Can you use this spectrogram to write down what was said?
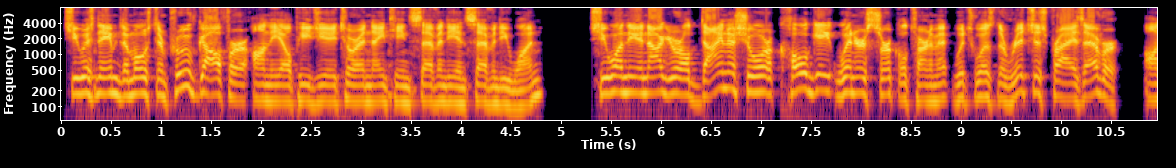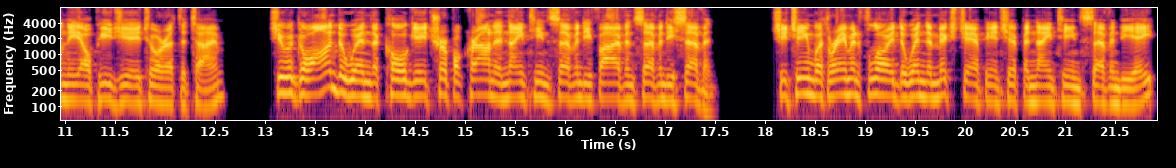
She was named the most improved golfer on the LPGA Tour in 1970 and 71. She won the inaugural Dinah Shore Colgate Winners Circle Tournament, which was the richest prize ever on the LPGA Tour at the time. She would go on to win the Colgate Triple Crown in 1975 and 77. She teamed with Raymond Floyd to win the mixed championship in 1978.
